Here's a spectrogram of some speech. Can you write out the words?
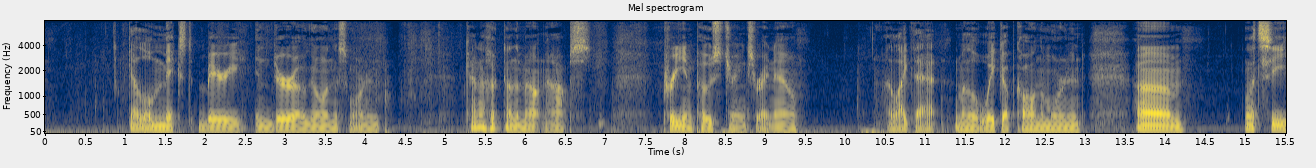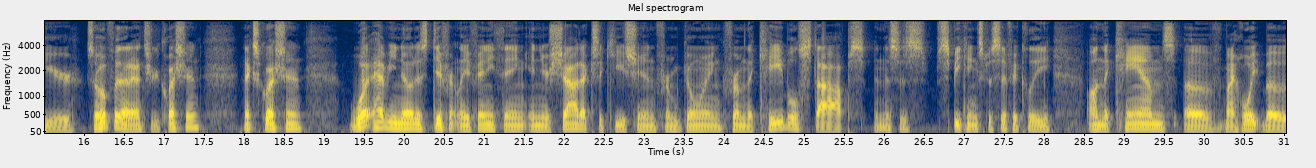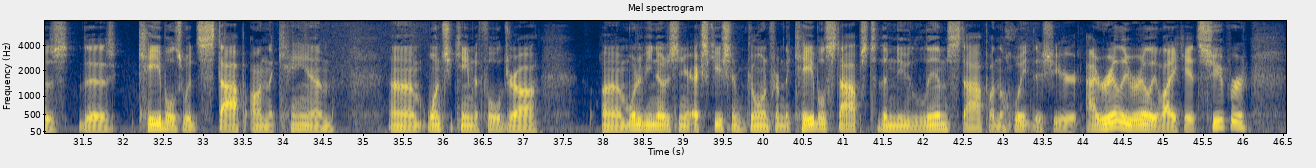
got a little mixed berry enduro going this morning. Kind of hooked on the Mountain Ops pre and post drinks right now. I like that. My little wake up call in the morning. Um, let's see here. So hopefully that answered your question. Next question. What have you noticed differently, if anything, in your shot execution from going from the cable stops? And this is speaking specifically on the cams of my Hoyt bows, the cables would stop on the cam um, once you came to full draw. Um, what have you noticed in your execution going from the cable stops to the new limb stop on the Hoyt this year? I really, really like it. Super,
